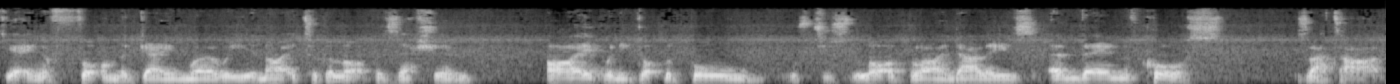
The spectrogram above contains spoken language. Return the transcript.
getting a foot on the game, were we? United took a lot of possession. I, when he got the ball, was just a lot of blind alleys. And then, of course, Zlatan.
